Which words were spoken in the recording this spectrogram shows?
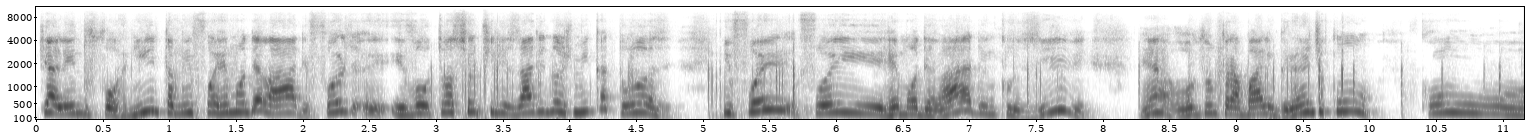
que além do forninho também foi remodelado e, foi, e voltou a ser utilizado em 2014. E foi, foi remodelado, inclusive, né, houve um trabalho grande com, com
